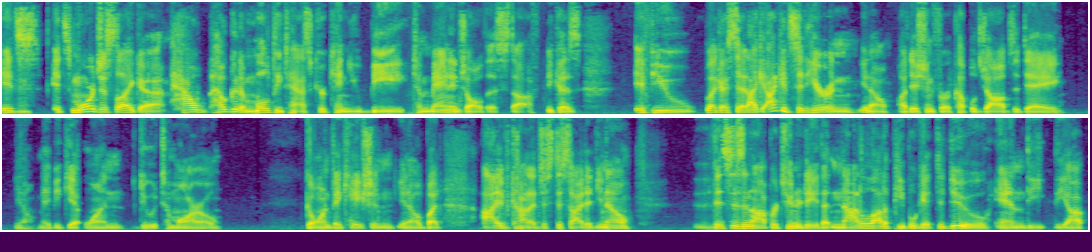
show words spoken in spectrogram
It's it's more just like a, how how good a multitasker can you be to manage all this stuff? Because if you, like I said, I, I could sit here and you know audition for a couple jobs a day, you know, maybe get one, do it tomorrow, go on vacation, you know. But I've kind of just decided, you know, this is an opportunity that not a lot of people get to do, and the the op-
